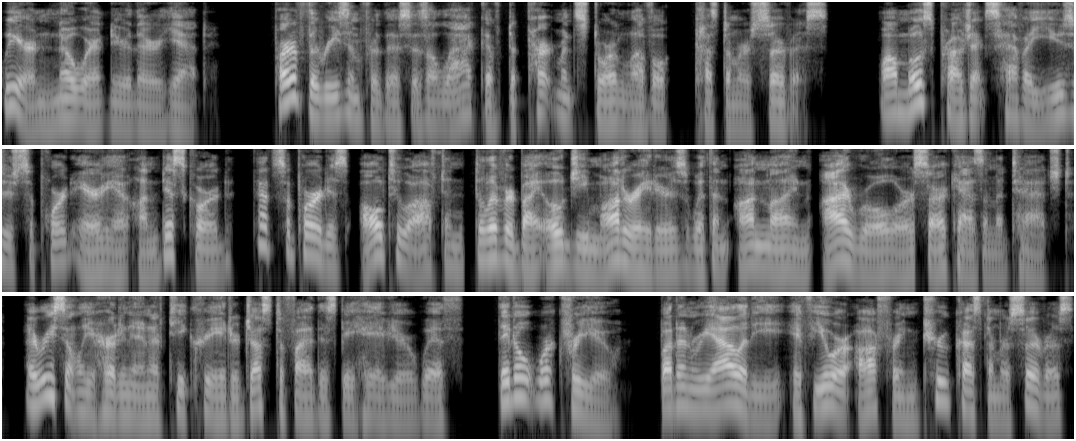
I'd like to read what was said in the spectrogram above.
We are nowhere near there yet. Part of the reason for this is a lack of department store level customer service. While most projects have a user support area on Discord, that support is all too often delivered by OG moderators with an online eye roll or sarcasm attached. I recently heard an NFT creator justify this behavior with, they don't work for you. But in reality, if you are offering true customer service,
